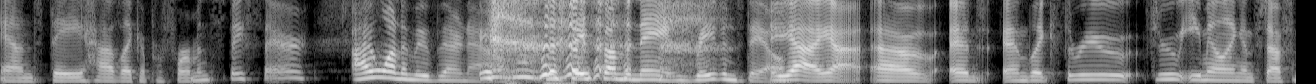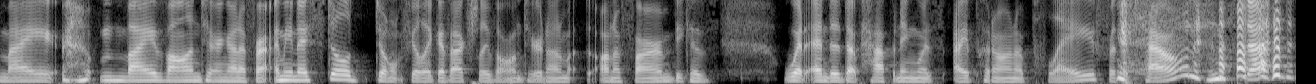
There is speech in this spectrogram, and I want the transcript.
And they have like a performance space there. i want to move there now just based on the name ravensdale Yeah, yeah. Um, and and like through through emailing and stuff, my my volunteering on a farm. I mean, I still don't feel like I've actually volunteered on on a farm because what ended up happening was I put on a play for the town instead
